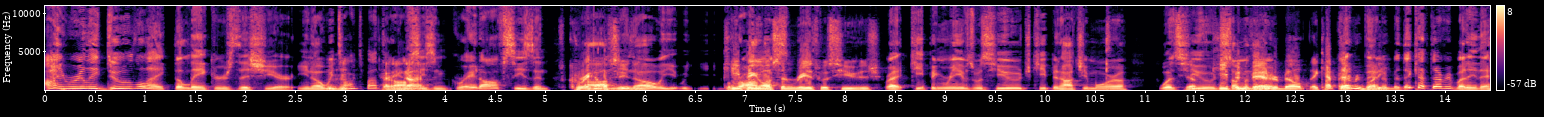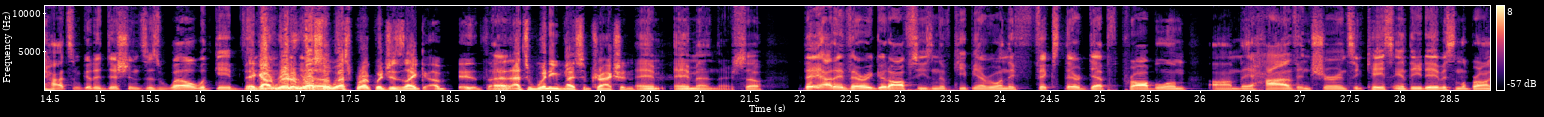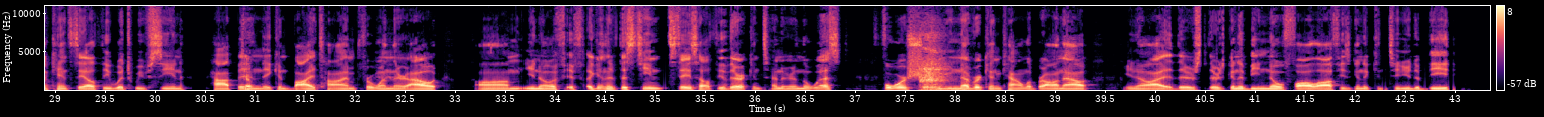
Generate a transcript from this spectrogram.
I really do like the Lakers this year. You know, we mm-hmm. talked about their offseason. Great offseason. Great um, offseason. You know, we, we, keeping LeBron Austin Reeves was huge. Right. Keeping Reeves was huge. Keeping Hachimura was yep. huge. Keeping some Vanderbilt, their, they kept everybody. Vanderbilt, they kept everybody. They had some good additions as well with Gabe. Vincent they got rid of Russell a, Westbrook, which is like a, uh, that's winning by subtraction. Amen. There. So they had a very good offseason of keeping everyone. They fixed their depth problem. Um, they have insurance in case Anthony Davis and LeBron can't stay healthy, which we've seen happen. Yep. They can buy time for when they're out. Um, you know, if, if again, if this team stays healthy, they're a contender in the West for sure. You never can count LeBron out. You know, I there's there's going to be no fall off. He's going to continue to be,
